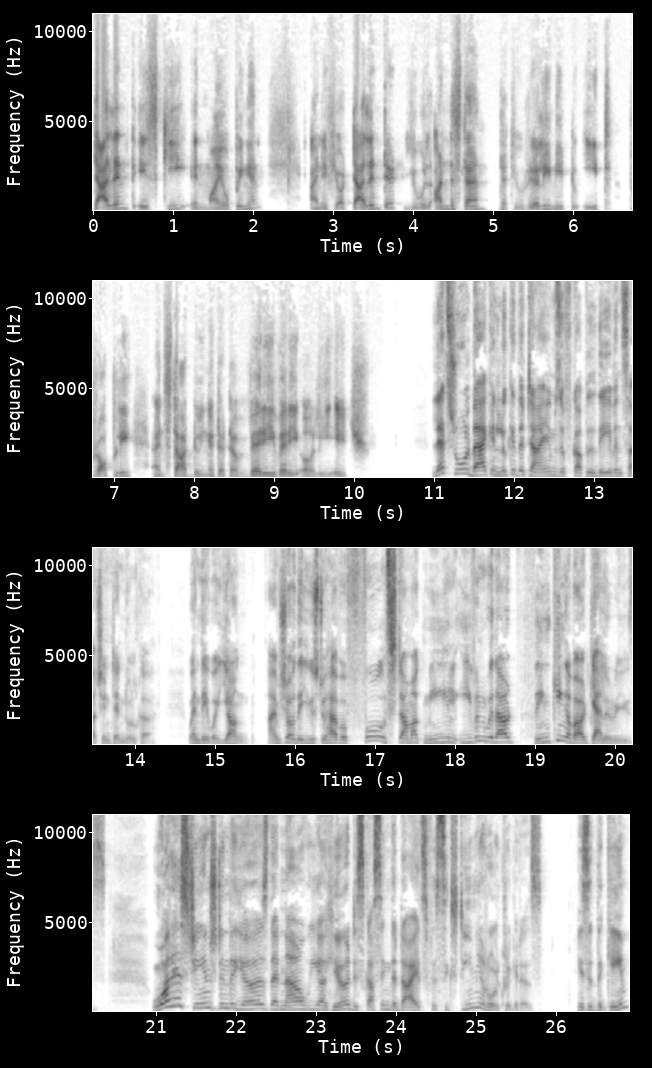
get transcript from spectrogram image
talent is key in my opinion and if you're talented you will understand that you really need to eat properly and start doing it at a very very early age let's roll back and look at the times of kapil dev and sachin tendulkar when they were young i'm sure they used to have a full stomach meal even without thinking about calories. What has changed in the years that now we are here discussing the diets for 16 year old cricketers? Is it the game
